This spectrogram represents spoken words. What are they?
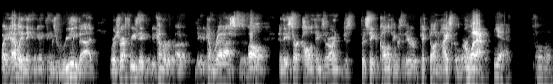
quite heavily. And they can make things really bad. Whereas referees, they can become a, a- they become red asses as well. And they start calling things that aren't just for the sake of calling things because they were picked on in high school or whatever. yeah. Totally.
